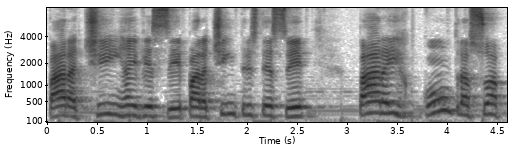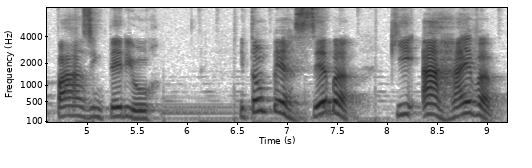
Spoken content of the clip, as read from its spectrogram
para te enraivecer, para te entristecer, para ir contra a sua paz interior. Então perceba que a raiva,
